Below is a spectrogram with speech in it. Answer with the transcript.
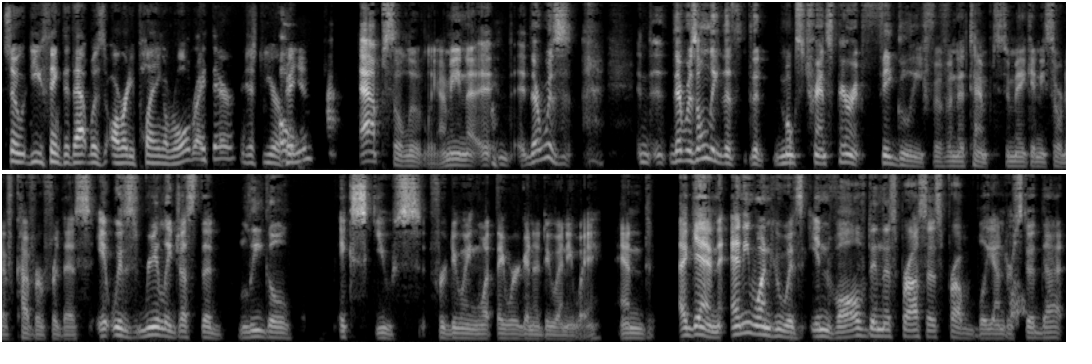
So, do you think that that was already playing a role right there? Just your oh, opinion? Absolutely. I mean, it, there was there was only the the most transparent fig leaf of an attempt to make any sort of cover for this. It was really just the legal excuse for doing what they were going to do anyway. And again, anyone who was involved in this process probably understood that.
